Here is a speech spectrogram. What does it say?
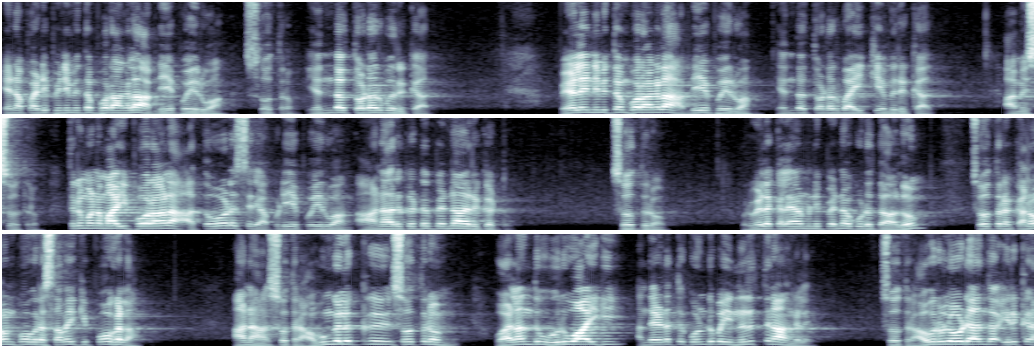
ஏன்னா படிப்பு நிமித்தம் போறாங்களா? அப்படியே போயிடுவாங்க சூத்திரம் எந்த தொடர்பு இருக்காது. வேலை நிமித்தம் போறாங்களா? அப்படியே போயிடுவாங்க எந்த தொடர்பு ஐக்கியம் இருக்காது. ஆமே சோத்திரம். திருமணமாகி போகிறாங்களா அதோட சரி அப்படியே போயிடுவாங்க ஆணாக இருக்கட்டும் பெண்ணாக இருக்கட்டும். சோத்திரம். ஒருவேளை கல்யாணம் பண்ணி பெண்ணை கொடுத்தாலும் சோத்திரம் கணவன் போகிற சபைக்கு போகலாம். ஆனால் சோத்திரம் அவங்களுக்கு சோத்திரம் வளர்ந்து உருவாகி அந்த இடத்துக்கு கொண்டு போய் நிறுத்தினாங்களே. சோத்திரம் அவர்களோடு அந்த இருக்கிற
